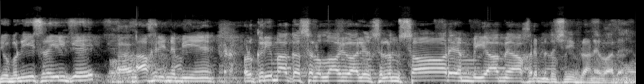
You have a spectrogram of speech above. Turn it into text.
جو بنی اسرائیل کے آخری نبی ہیں اور کریمہ کا صلی اللہ علیہ وسلم سارے انبیاء میں آخر میں تشریف لانے والے ہیں۔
